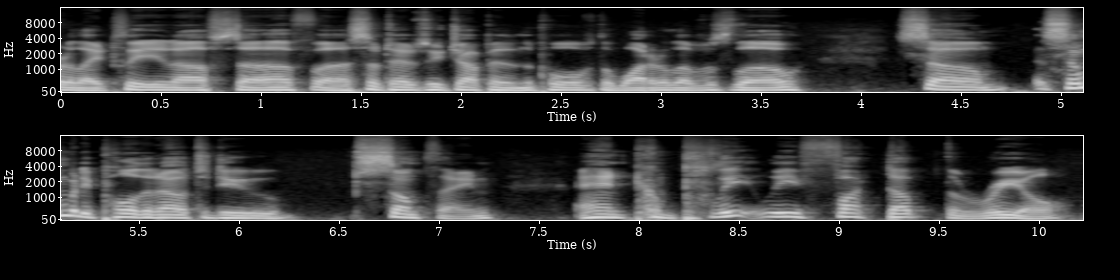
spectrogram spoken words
for like cleaning off stuff. Uh, sometimes we drop it in the pool if the water level's low. So somebody pulled it out to do something and completely fucked up the reel.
